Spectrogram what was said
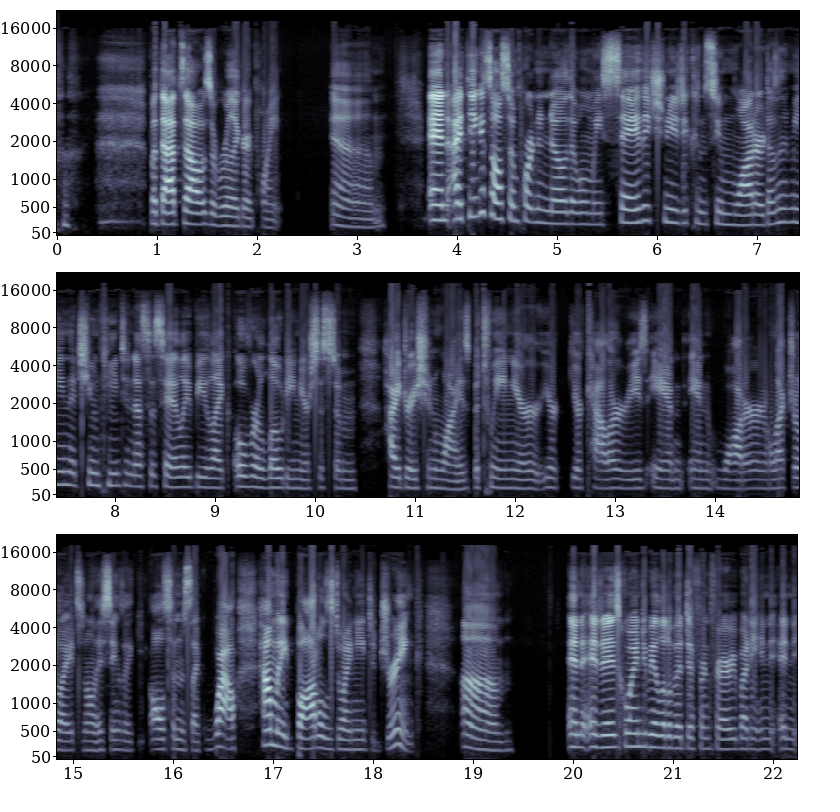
but that's that was a really great point um, and I think it's also important to know that when we say that you need to consume water, doesn't mean that you need to necessarily be like overloading your system hydration wise between your your your calories and and water and electrolytes and all these things. Like all of a sudden it's like, wow, how many bottles do I need to drink? Um, and it is going to be a little bit different for everybody, and and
